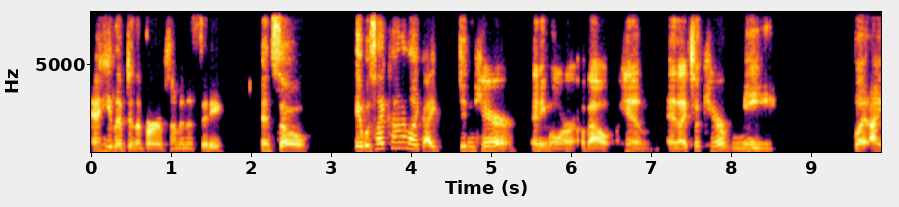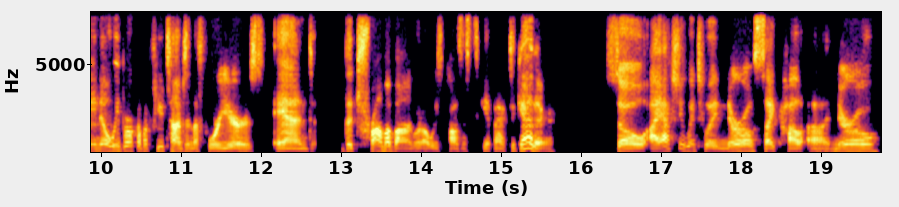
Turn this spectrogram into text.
And he lived in the burbs, I'm in the city. And so it was like kind of like I didn't care anymore about him and I took care of me. But I know we broke up a few times in the four years, and the trauma bond would always cause us to get back together. So I actually went to a neuropsycho, uh, neuro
